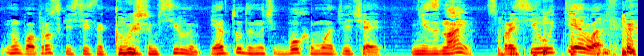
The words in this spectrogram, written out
ну, вопрос, естественно, к высшим силам, и оттуда, значит, Бог ему отвечает, не знаю, спроси у тела.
